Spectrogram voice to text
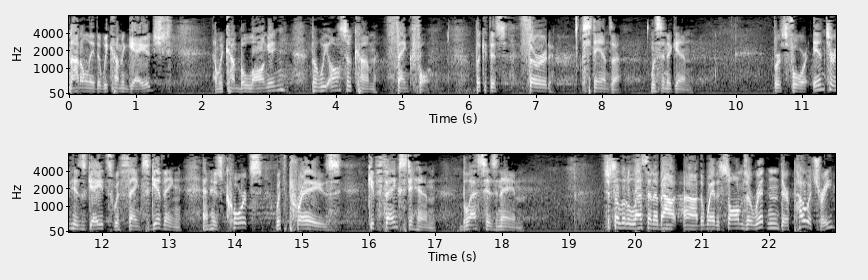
Not only that we come engaged and we come belonging, but we also come thankful. Look at this third stanza. Listen again. Verse 4, enter his gates with thanksgiving and his courts with praise. Give thanks to him. Bless his name. Just a little lesson about uh, the way the Psalms are written. They're poetry.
